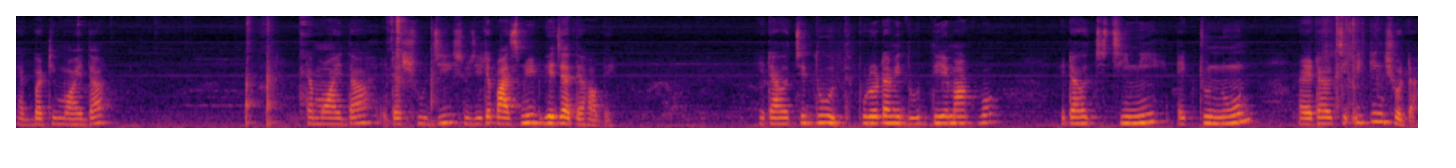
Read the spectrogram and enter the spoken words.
এক বাটি ময়দা। এটা ময়দা, এটা সুজি, সুজিটা পাঁচ মিনিট ভেজাতে হবে। এটা হচ্ছে দুধ, পুরোটা আমি দুধ দিয়ে মাখবো। এটা হচ্ছে চিনি, একটু নুন, আর এটা হচ্ছে ইটিং সোডা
